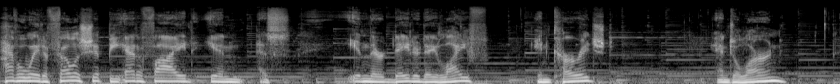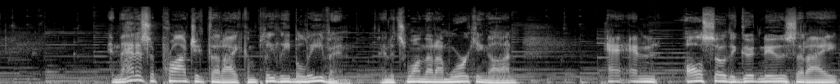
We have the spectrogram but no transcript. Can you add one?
have a way to fellowship, be edified in as in their day-to-day life, encouraged, and to learn. And that is a project that I completely believe in, and it's one that I'm working on. And also the good news that I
